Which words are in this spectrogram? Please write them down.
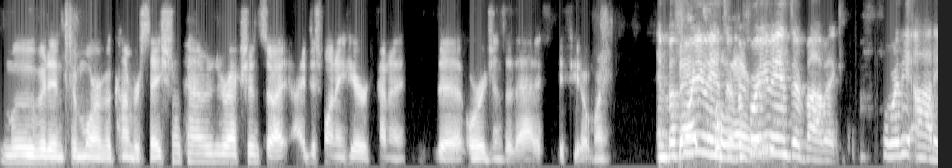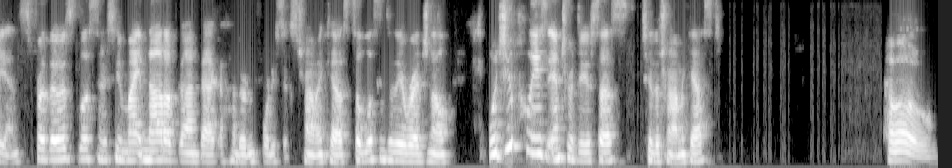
move it into more of a conversational kind of direction. So I, I just want to hear kind of the origins of that, if, if you don't mind. And before That's you answer, hilarious. before you answer, Babak, for the audience, for those listeners who might not have gone back 146 TraumaCast to listen to the original, would you please introduce us to the TraumaCast? Hello,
